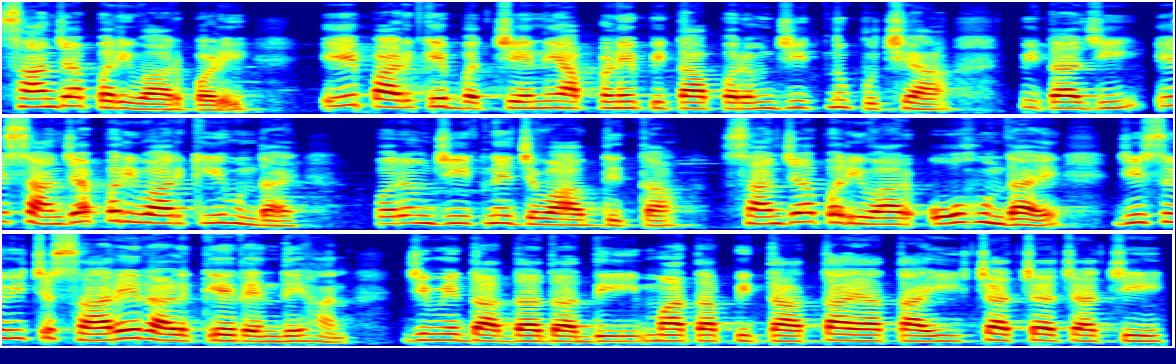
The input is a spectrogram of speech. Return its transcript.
ਸਾਂਝਾ ਪਰਿਵਾਰ ਪੜ੍ਹੇ। ਇਹ ਪੜ੍ਹ ਕੇ ਬੱਚੇ ਨੇ ਆਪਣੇ ਪਿਤਾ ਪਰਮਜੀਤ ਨੂੰ ਪੁੱਛਿਆ, ਪਿਤਾ ਜੀ, ਇਹ ਸਾਂਝਾ ਪਰਿਵਾਰ ਕੀ ਹੁੰਦਾ ਹੈ? ਪਰਮਜੀਤ ਨੇ ਜਵਾਬ ਦਿੱਤਾ, ਸਾਂਝਾ ਪਰਿਵਾਰ ਉਹ ਹੁੰਦਾ ਹੈ ਜਿਸ ਵਿੱਚ ਸਾਰੇ ਰਲ ਕੇ ਰਹਿੰਦੇ ਹਨ, ਜਿਵੇਂ ਦਾਦਾ, ਦਾਦੀ, ਮਾਤਾ ਪਿਤਾ, ਤਾਇਆ, ਤਾਈ, ਚਾਚਾ, ਚਾਚੀ,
